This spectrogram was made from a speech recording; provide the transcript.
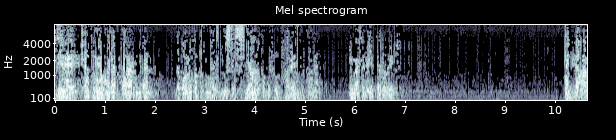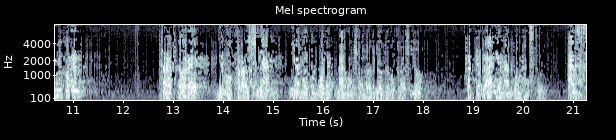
زیر چتر حمایت قرار میدن به قول خودشون از لیست سیاه خودشون خارج می‌کنن. این مسئله تروریسم ادعا می‌کنن طرفدار دموکراسی هم میان به دنبال مردم سالاری و دموکراسی و حق رأی مردم هستیم. از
